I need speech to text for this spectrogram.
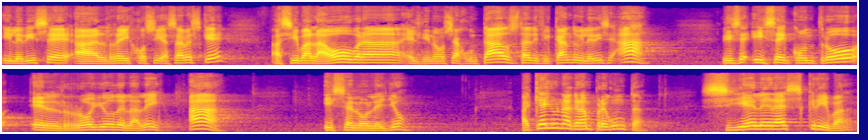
y le dice al rey Josías, ¿sabes qué? Así va la obra, el dinero se ha juntado, se está edificando y le dice, ah, dice, y se encontró el rollo de la ley. Ah, y se lo leyó. Aquí hay una gran pregunta. Si él era escriba,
